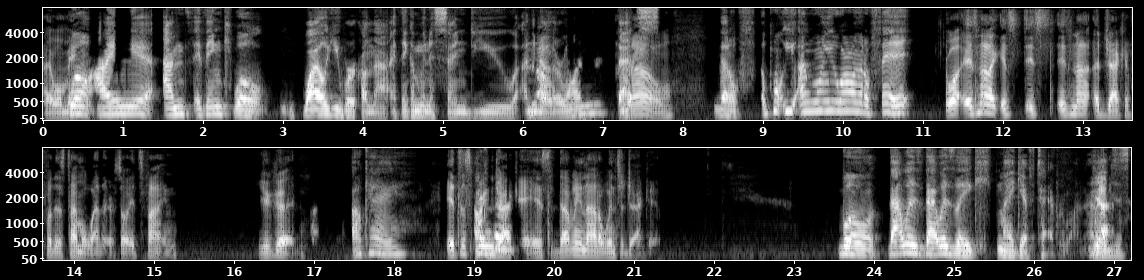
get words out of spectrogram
I will make. Well, I I'm I think well while you work on that, I think I'm gonna send you another one that's no. that'll I uh, want you I want you to wear one that'll fit. Well, it's not like it's it's it's not a jacket for this time of weather, so it's fine. You're good. Okay. It's a spring Okay. jacket. It's definitely not a winter jacket. Well, that was that was like my gift to everyone. And Yeah. I just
